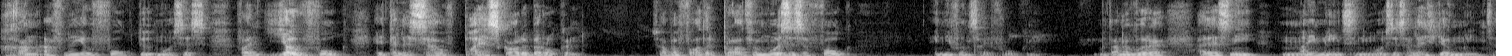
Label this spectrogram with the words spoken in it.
gaan af na jou volk toe Moses, want jou volk het hulle self baie skade berokken. So Abba Vader praat vir Moses se volk en nie van sy volk nie. Met ander woorde, hulle is nie my mense nie Moses, hulle is jou mense.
